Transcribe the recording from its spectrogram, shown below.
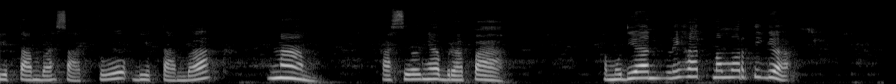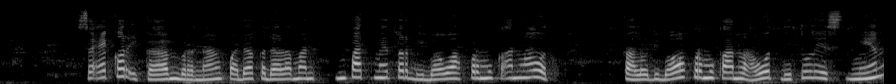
ditambah 1 ditambah 6 hasilnya berapa. Kemudian lihat nomor 3. Seekor ikan berenang pada kedalaman 4 meter di bawah permukaan laut. Kalau di bawah permukaan laut ditulis min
